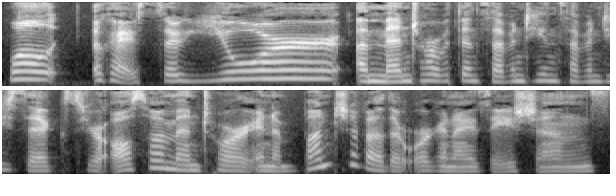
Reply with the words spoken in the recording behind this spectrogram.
Well, okay, so you're a mentor within 1776. You're also a mentor in a bunch of other organizations.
